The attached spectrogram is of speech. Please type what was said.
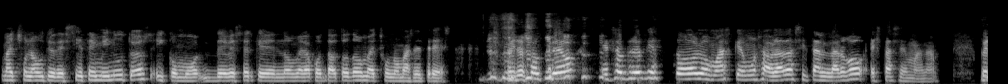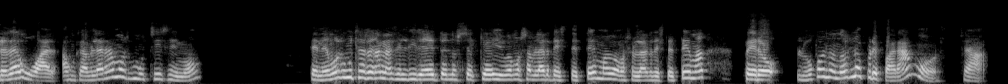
me ha hecho un audio de siete minutos y como debe ser que no me lo ha contado todo, me ha hecho uno más de tres. Pero eso creo, eso creo que es todo lo más que hemos hablado así tan largo esta semana. Pero da igual, aunque habláramos muchísimo, tenemos muchas ganas del directo, no sé qué, y vamos a hablar de este tema, vamos a hablar de este tema, pero luego no nos lo preparamos. O sea,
